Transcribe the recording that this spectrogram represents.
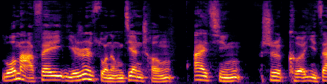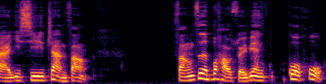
罗马非一日所能建成，爱情是可以在一夕绽放。房子不好随便过户，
